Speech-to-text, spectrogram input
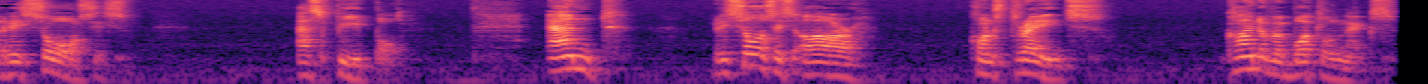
resources as people. And resources are constraints, kind of a bottlenecks.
